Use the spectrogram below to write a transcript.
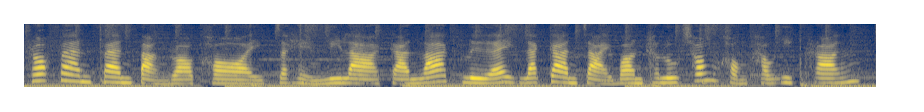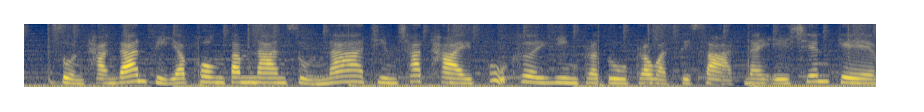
เพราะแฟนๆต่างรอคอยจะเห็นลีลาการลากเลื้อย และการจ่ายบอลทะลุช่องของเขาอีกครั้ง ส่วนทางด้านปิยพงษ์ตำนานศูนย์หน้าทีมชาติไทย ผู้เคยยิงประตูประวัติศาสตร์ในเอเชียนเกม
